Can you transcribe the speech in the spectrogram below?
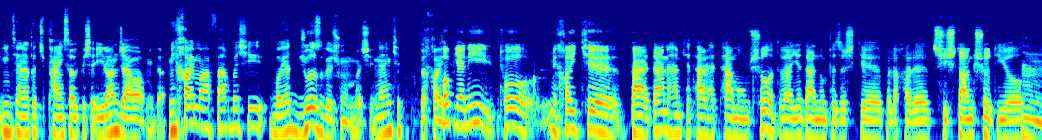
اینترنت 5 سال پیش ایران جواب می‌داد. می‌خوای موفق بشی باید جزوشون باشی نه اینکه بخوای. خب یعنی تو می‌خوای که بعدا هم که طرح تموم شد و یه دندون پزشک بالاخره شیش تانک شدی و ام.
